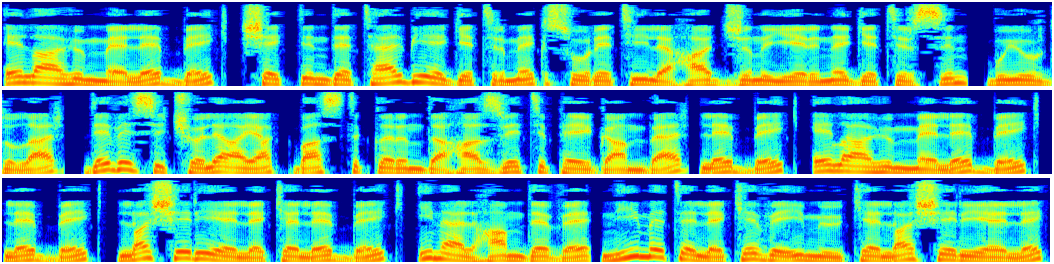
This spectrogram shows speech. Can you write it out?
elahümme lebbek, şeklinde telbiye getirmek suretiyle haccını yerine getirsin, buyurdular, devesi çöle ayak bastıklarında Hazreti Peygamber, lebbek, elahümme lebbek, lebbek, la şeriye şeriye leke lebbek, inel hamde ve, nimete leke ve imülke la şeriye lek,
